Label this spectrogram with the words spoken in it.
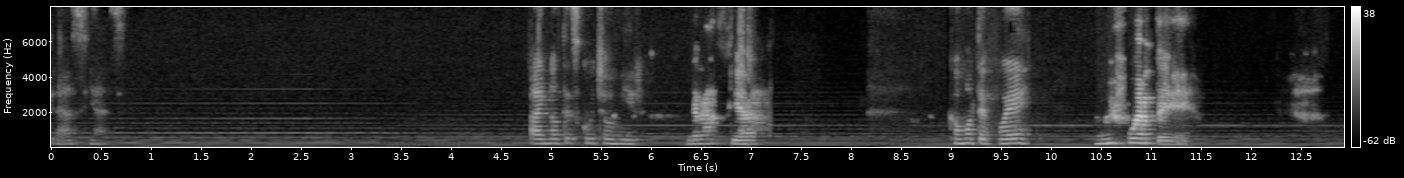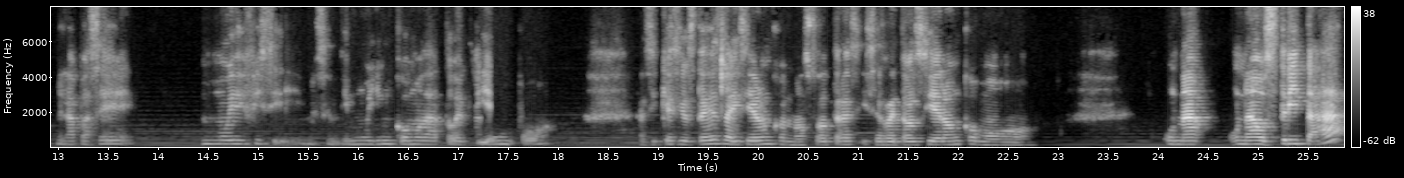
Gracias. Ay, no te escucho, Mir. Gracias. ¿Cómo te fue? Muy fuerte. Me la pasé muy difícil, me sentí muy incómoda todo el tiempo. Así que si ustedes la hicieron con nosotras y se retorcieron como una, una ostrita,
